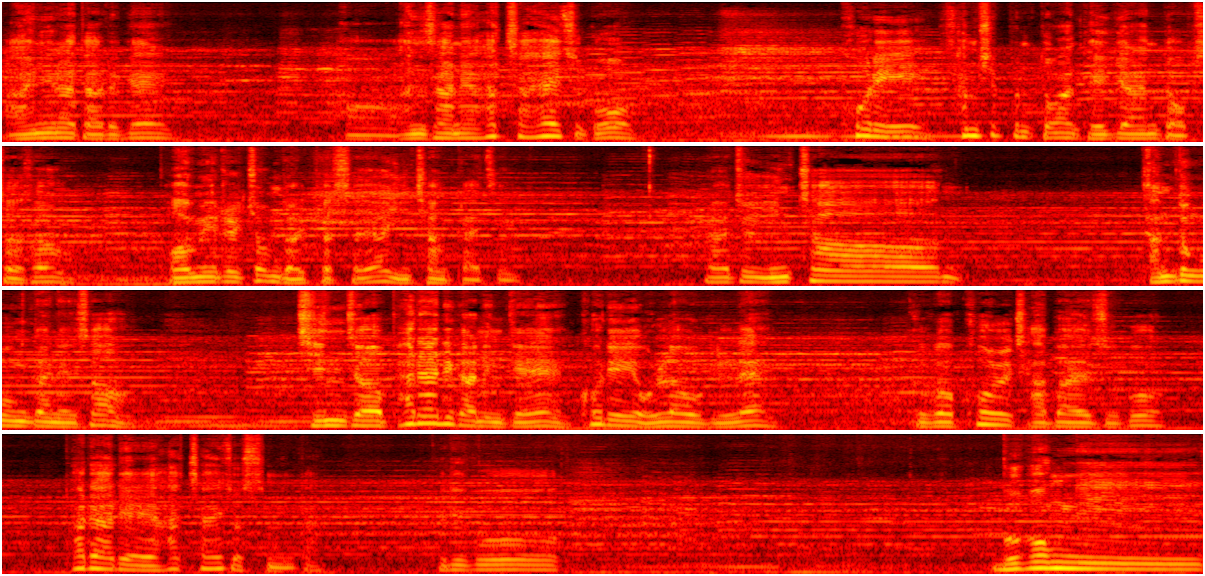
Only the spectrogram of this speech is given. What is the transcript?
아니나 다르게 어, 안산에 하차해주고 콜이 30분 동안 대기하는데 없어서 범위를 좀 넓혔어요. 인천까지. 그래가지고 인천 남동공단에서 진저 파라리 가는 게 콜이 올라오길래 그거 콜 잡아주고 파라리에 하차해줬습니다. 그리고 무복리에서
